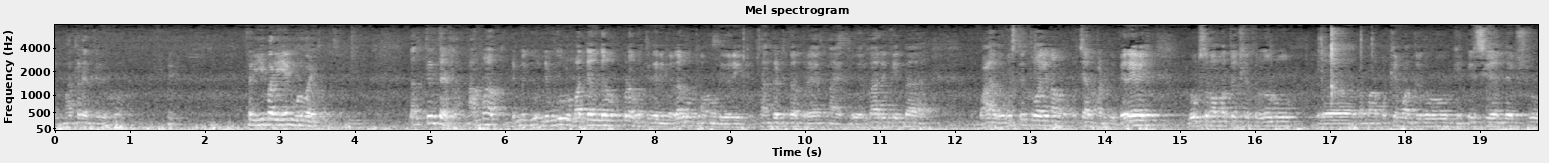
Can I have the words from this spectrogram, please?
ಈಗ ಮಾತಾಡಿ ಅಂತ ಹೇಳಿದ್ರು. ಸರ್, ಈ ಬಾರಿ ಏನು ಮುಳುವಾಯ್ತು ನಾನು ತಿಳ್ತಾ ಇಲ್ಲ. ನಮ್ಮ ನಿಮಗೂ ನಿಮಗೂ ಮಾಧ್ಯಮದವ್ರಿಗೂ ಕೂಡ ಗೊತ್ತಿದೆ, ನಿಮ್ಮೆಲ್ಲರಿಗೂ ನಾವು ನೋಡಿದಿರಿ ಸಂಘಟಿತ ಪ್ರಯತ್ನ ಆಯಿತು. ಎಲ್ಲ ರೀತಿಯಿಂದ ಭಾಳ ವ್ಯವಸ್ಥಿತವಾಗಿ ನಾವು ಪ್ರಚಾರ ಮಾಡಿದ್ವಿ ಬೇರೆ ಲೋಕಸಭಾ ಮತಕ್ಷೇತ್ರದವರು ನಮ್ಮ ಮುಖ್ಯಮಂತ್ರಿಗಳು ಕೆ ಪಿ ಸಿ ಅಧ್ಯಕ್ಷರು,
